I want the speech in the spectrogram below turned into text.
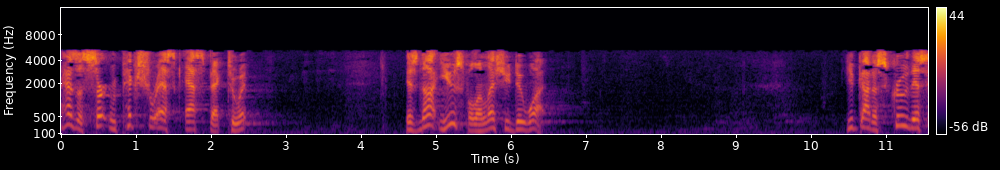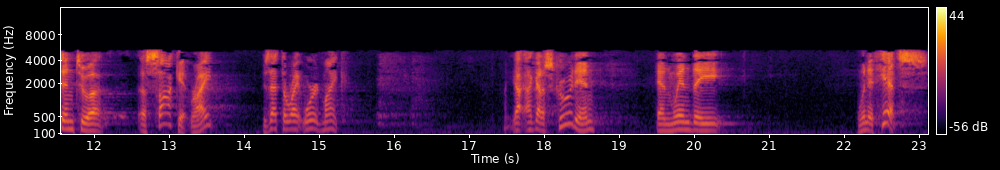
has a certain picturesque aspect to it is not useful unless you do what? You've got to screw this into a, a socket, right? Is that the right word, Mike? I, got to screw it in, and when the when it hits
